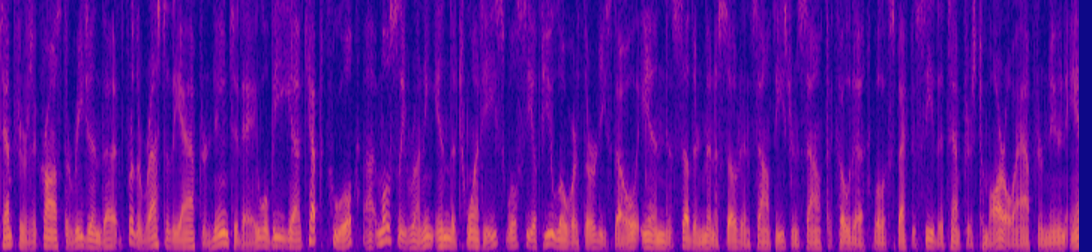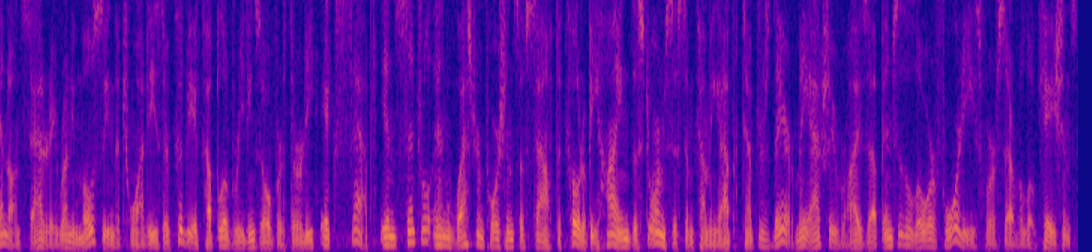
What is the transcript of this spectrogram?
Temperatures across the region the, for the rest of the afternoon today will be uh, kept cool, uh, mostly running in the 20s. We'll see a few lower 30s, though, in southern Minnesota and southeastern South Dakota. We'll expect to see the temperatures tomorrow afternoon and on Saturday running mostly in the 20s. There could be a couple of readings over 30, except in central and western portions of South South Dakota behind the storm system coming up. Temperatures there may actually rise up into the lower 40s for several locations.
